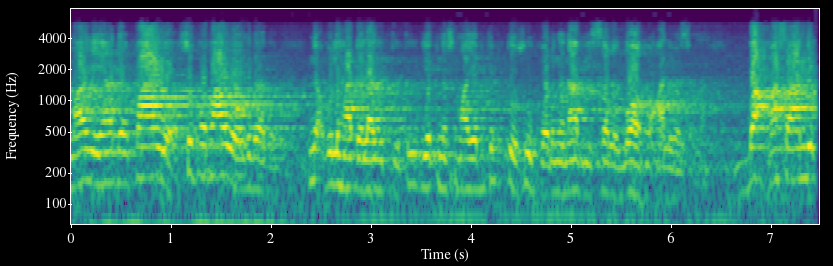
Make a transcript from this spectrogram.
semaya yang ada power, super power kita tu. Nak boleh ada lagi tu, tu dia kena semaya betul-betul serupa dengan Nabi sallallahu alaihi wasallam. Bak masa ambil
